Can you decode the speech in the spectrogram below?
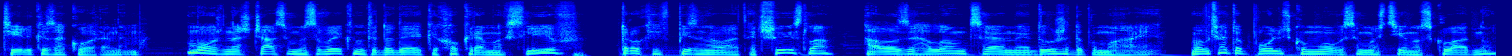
тільки за коренем. Можна з часом звикнути до деяких окремих слів, трохи впізнавати числа, але загалом це не дуже допомагає. Вивчати польську мову самостійно складно.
